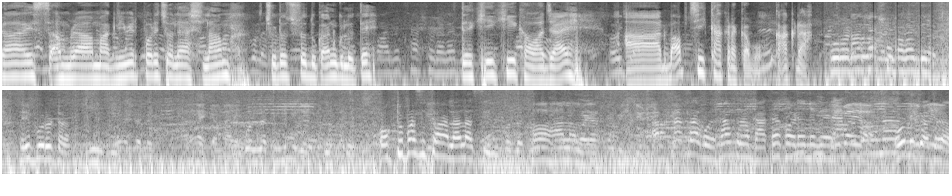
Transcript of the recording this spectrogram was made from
গাইস আমরা মাগরিবের পরে চলে আসলাম ছোট ছোট দোকানগুলোতে। দেখি কি খাওয়া যায়। আর ভাবছি কাঁকড়া খাব কাঁকড়া। এই পুরোটা? জি জি অক্টোপাস তো হালাল আছে। হ্যাঁ হালাল। কাকা করে নেবে। ওই কাকড়া।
